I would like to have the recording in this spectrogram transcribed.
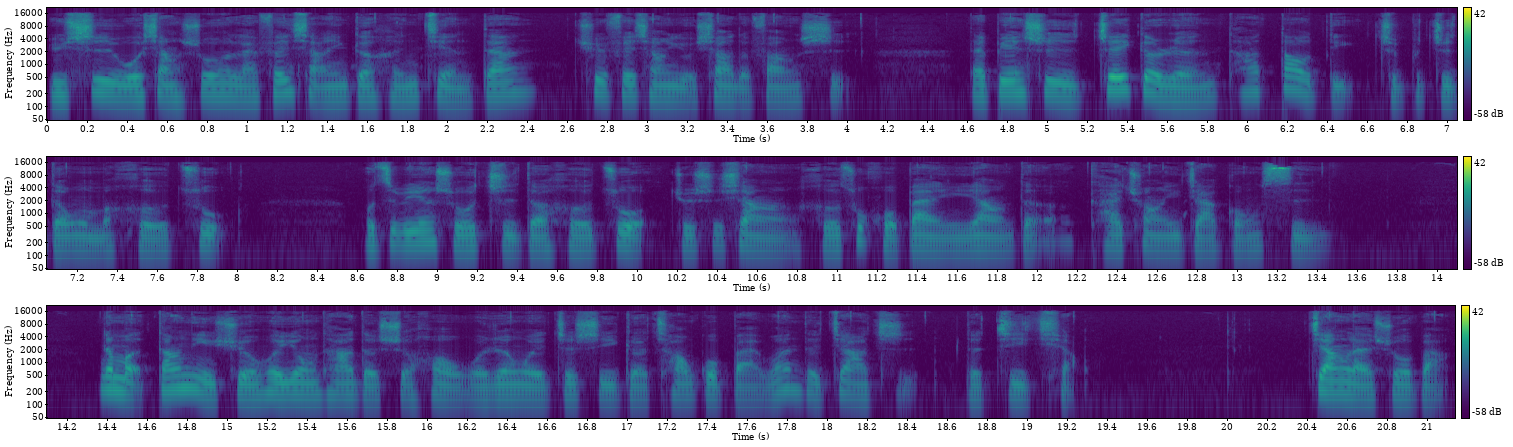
于是我想说，来分享一个很简单却非常有效的方式，来辨识这个人他到底值不值得我们合作。我这边所指的合作，就是像合作伙伴一样的开创一家公司。那么，当你学会用它的时候，我认为这是一个超过百万的价值的技巧。这样来说吧，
